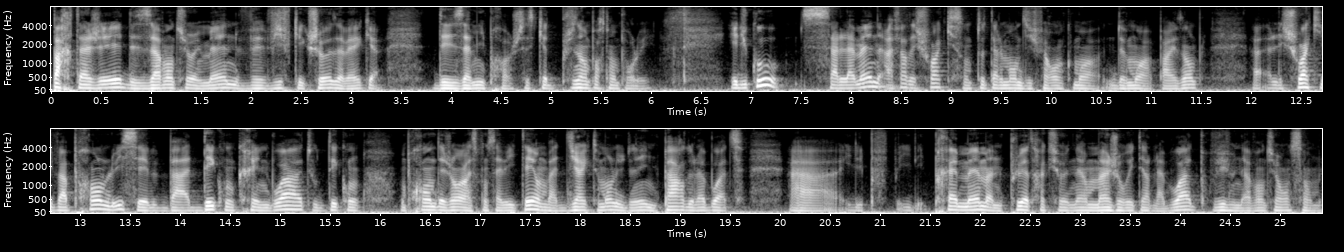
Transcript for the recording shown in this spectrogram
partager des aventures humaines, vivre quelque chose avec des amis proches. C'est ce qui est le plus important pour lui. Et du coup, ça l'amène à faire des choix qui sont totalement différents que moi, de moi. Par exemple, euh, les choix qu'il va prendre, lui, c'est bah, dès qu'on crée une boîte ou dès qu'on prend des gens à responsabilité, on va directement lui donner une part de la boîte. Il, est, prêt même à ne plus être actionnaire majoritaire de la boîte pour vivre une aventure ensemble.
